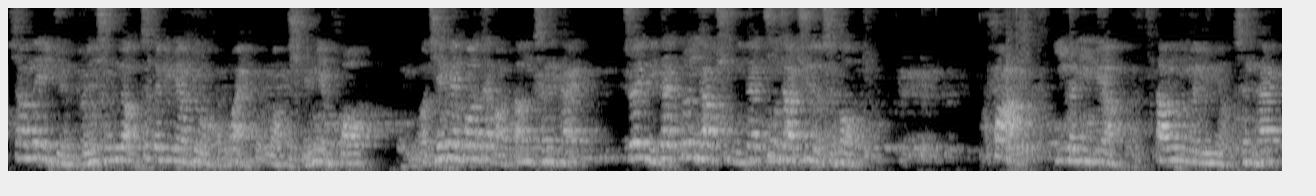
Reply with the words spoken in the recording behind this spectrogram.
向内卷，臀松掉，这个力量就往外往前面包，往前面包再把裆撑开，所以你在蹲下去，你在坐下去的时候。胯一个力量，裆一个力量撑开，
